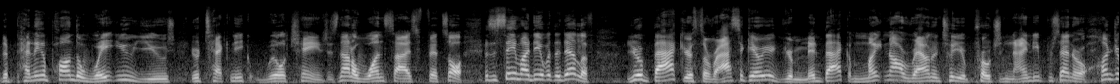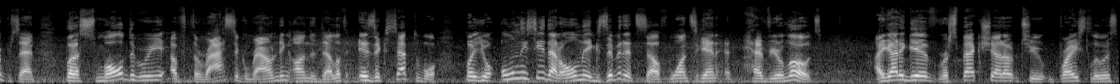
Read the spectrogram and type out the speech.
depending upon the weight you use, your technique will change. It's not a one size fits all. It's the same idea with the deadlift. Your back, your thoracic area, your mid back might not round until you approach 90% or 100%, but a small degree of thoracic rounding on the deadlift is acceptable. But you'll only see that only exhibit itself once again at heavier loads. I got to give respect shout out to Bryce Lewis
